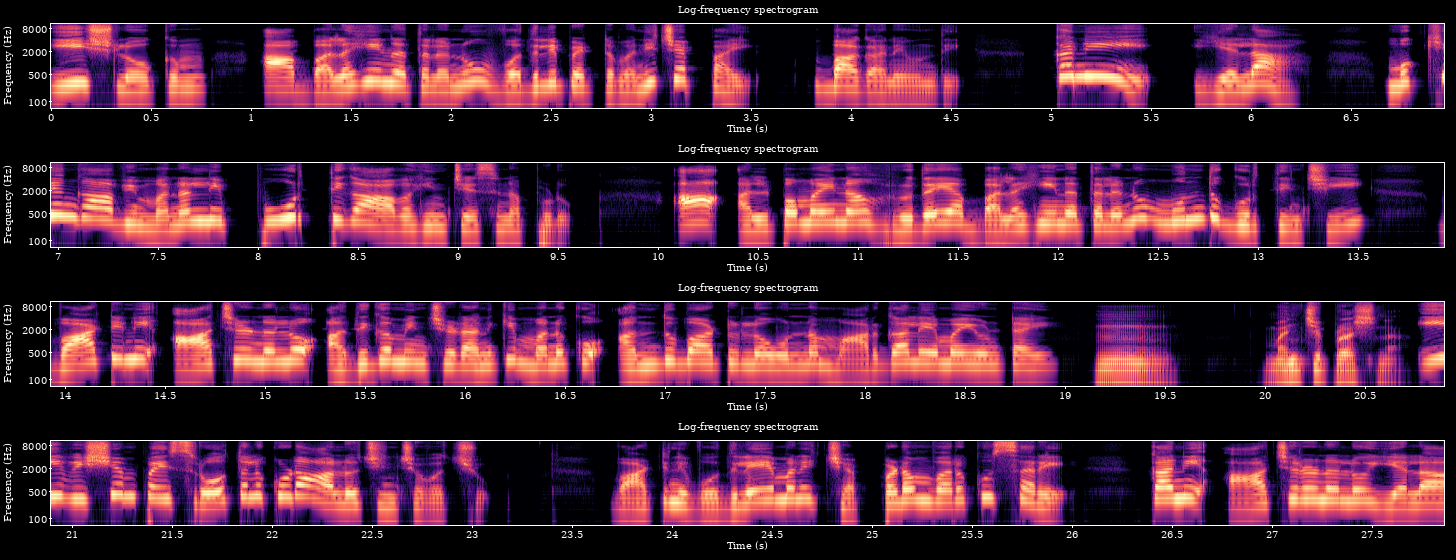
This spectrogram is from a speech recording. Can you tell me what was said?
ఈ శ్లోకం ఆ బలహీనతలను వదిలిపెట్టమని చెప్పాయి. బాగానే ఉంది. కానీ ఎలా? ముఖ్యంగా అవి మనల్ని పూర్తిగా ఆవహించేసినప్పుడు ఆ అల్పమైన హృదయ బలహీనతలను ముందు గుర్తించి వాటిని ఆచరణలో అధిగమించడానికి మనకు అందుబాటులో ఉన్న మార్గాలేమై ఉంటాయి? మంచి ప్రశ్న. ఈ విషయంపై శ్రోతలు కూడా ఆలోచించవచ్చు. వాటిని వదిలేయమని చెప్పడం వరకు సరే. కాని ఆచరణలో ఎలా?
